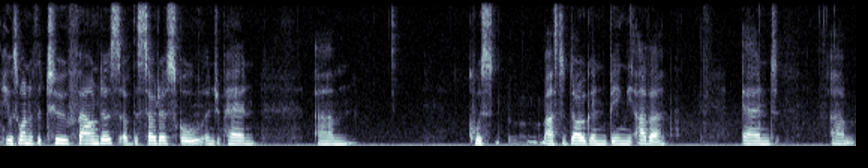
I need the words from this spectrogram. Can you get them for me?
he was one of the two founders of the Soto school in Japan. Um, of course, Master Dogen being the other. And um,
